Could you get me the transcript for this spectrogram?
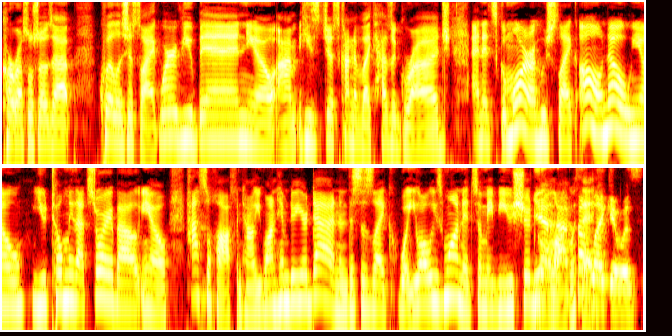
Kurt Russell shows up. Quill is just like where have you been? You know um he's just kind of like has a grudge. And it's Gamora who's just like oh no you know you told me that story about you know Hasselhoff and how you want him to be your dad and this is like what you always wanted so maybe you should go yeah, along that with felt it. like it was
